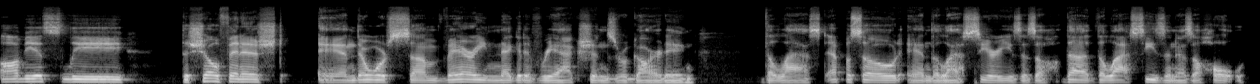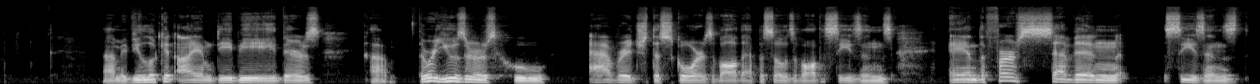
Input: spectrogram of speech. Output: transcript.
obviously the show finished, and there were some very negative reactions regarding the last episode and the last series as a the the last season as a whole. Um, if you look at IMDb, there's um, there were users who averaged the scores of all the episodes of all the seasons, and the first seven seasons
